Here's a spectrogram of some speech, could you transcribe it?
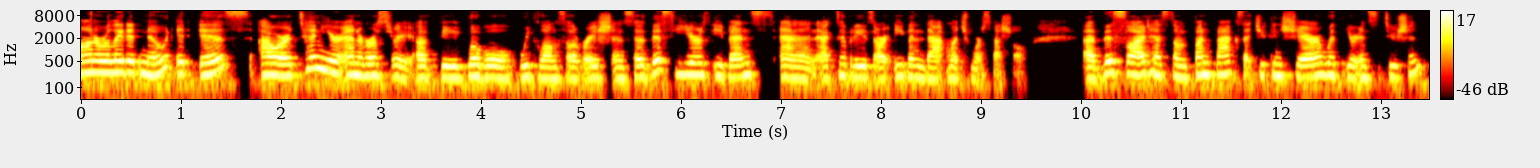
On a related note, it is our 10 year anniversary of the global week long celebration. So this year's events and activities are even that much more special. Uh, this slide has some fun facts that you can share with your institution.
